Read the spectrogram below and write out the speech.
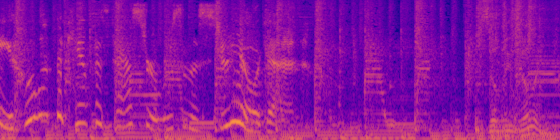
Hey, who let the campus pastor loose in the studio again? Zilly Zilly.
